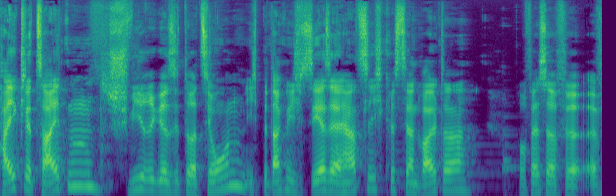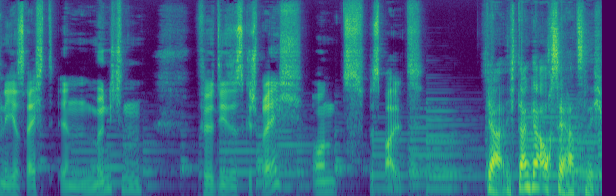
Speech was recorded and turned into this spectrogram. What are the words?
heikle Zeiten, schwierige Situation. Ich bedanke mich sehr, sehr herzlich, Christian Walter, Professor für öffentliches Recht in München, für dieses Gespräch und bis bald. Ja, ich danke auch sehr herzlich.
